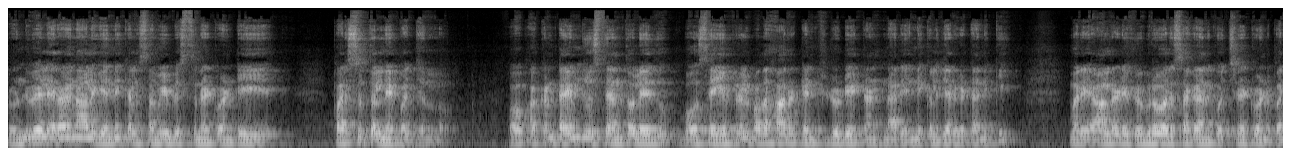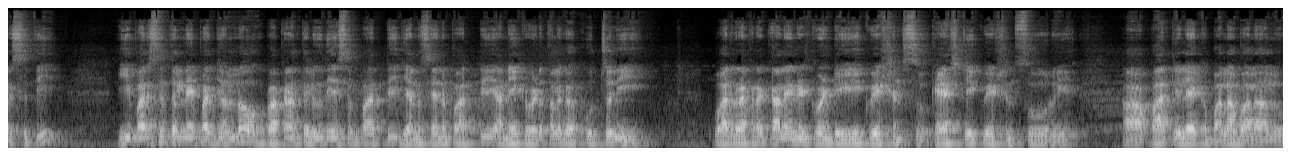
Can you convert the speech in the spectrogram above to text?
రెండు వేల ఇరవై నాలుగు ఎన్నికలు సమీపిస్తున్నటువంటి పరిస్థితుల నేపథ్యంలో. ఓ పక్కన టైం చూస్తే ఎంతో లేదు. బహుశా ఏప్రిల్ పదహారు టెంటేటివ్ డేట్ అంటున్నారు ఎన్నికలు జరగటానికి. మరి ఆల్రెడీ ఫిబ్రవరి సగానికి వచ్చినటువంటి పరిస్థితి. ఈ పరిస్థితుల నేపథ్యంలో ఒక పక్కన తెలుగుదేశం పార్టీ జనసేన పార్టీ అనేక విడతలుగా కూర్చొని వారు రకరకాలైనటువంటి ఈక్వేషన్స్ క్యాస్ట్ ఈక్వేషన్స్ ఆ పార్టీ లేక బలాబలాలు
